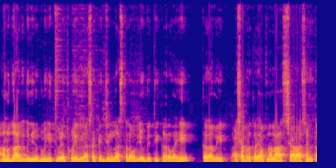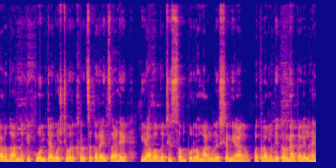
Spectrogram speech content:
अनुदान विनियोग विहित वेळेत होईल यासाठी जिल्हा स्तरावर योग्य ती कारवाई करावी. अशा प्रकारे आपणाला शाळा संयुक्त अनुदान नक्की कोणत्या गोष्टीवर खर्च करायचा आहे याबाबतची संपूर्ण मार्गदर्शन या पत्रामध्ये करण्यात आलेलं आहे.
